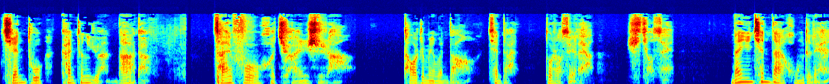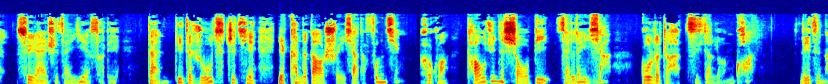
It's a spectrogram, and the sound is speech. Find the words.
前途堪称远大的财富和权势啊！陶之明问道：“千代多少岁了呀？”“十九岁。”南云千代红着脸，虽然是在夜色里，但离得如此之近，也看得到水下的风景。何况陶军的手臂在肋下勾勒着自己的轮廓。离子呢？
